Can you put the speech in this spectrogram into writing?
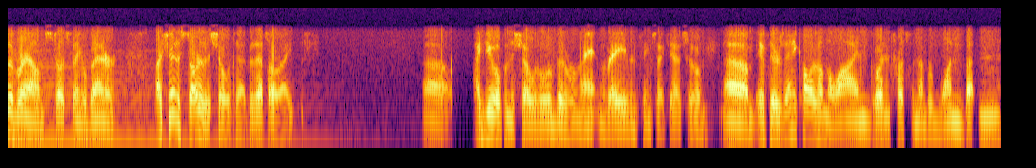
Ayla Brown, Star Spangled Banner. I should have started the show with that, but that's all right. Uh, I do open the show with a little bit of a rant and rave and things like that. So um, if there's any callers on the line, go ahead and press the number one button,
